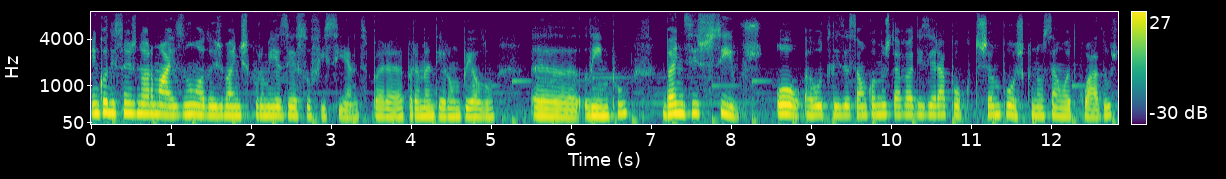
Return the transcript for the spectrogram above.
em condições normais, um ou dois banhos por mês é suficiente para, para manter um pelo limpo. Banhos excessivos ou a utilização, como eu estava a dizer há pouco, de shampoos que não são adequados,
